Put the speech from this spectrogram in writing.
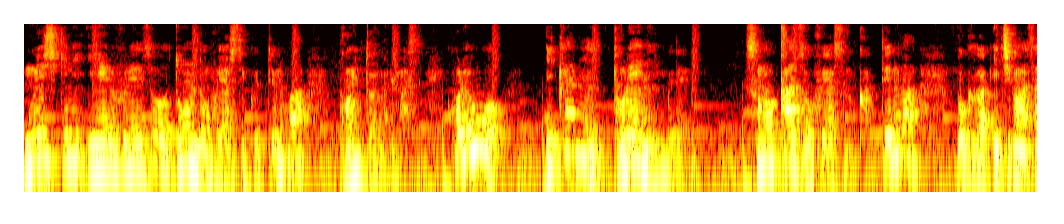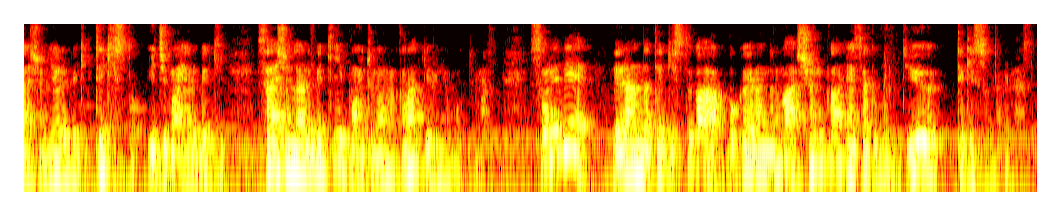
無意識に言えるフレーズをどんどん増やしていくっていうのがポイントになります。これをいかにトレーニングでその数を増やすのかっていうのが僕が一番最初にやるべきテキスト一番やるべき最初にやるべきポイントなのかなというふうに思っています。それで選んだテキストが僕が選んだのが瞬間英作文っていうテキストになります。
